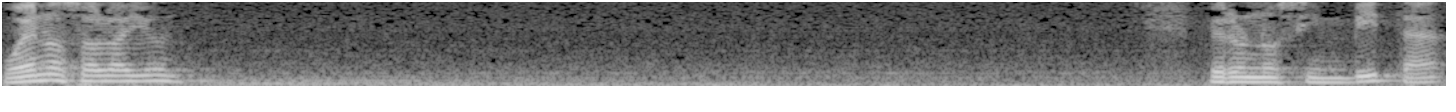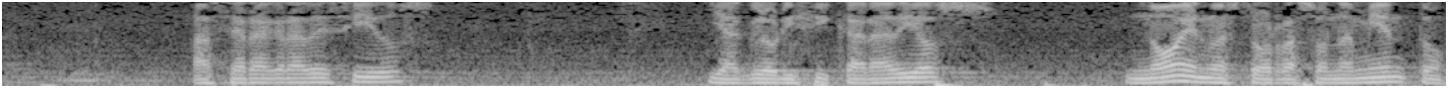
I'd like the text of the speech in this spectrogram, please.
Bueno, solo hay uno. pero nos invita a ser agradecidos y a glorificar a Dios, no en nuestro razonamiento,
